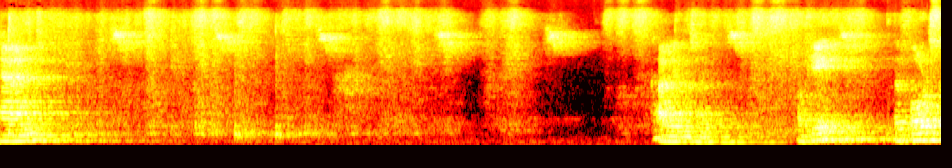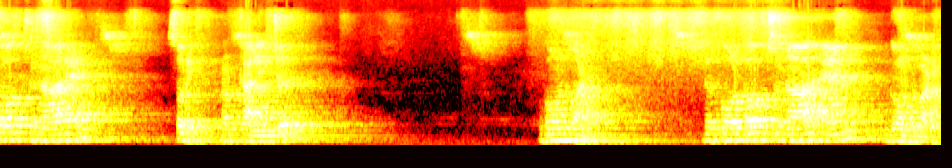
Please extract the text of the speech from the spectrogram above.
and okay the sorry, not Kalinjar, Gondwana. The fort of Chunar and Gondwana.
